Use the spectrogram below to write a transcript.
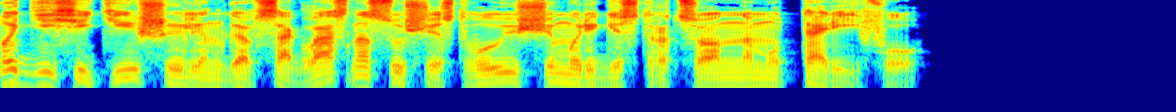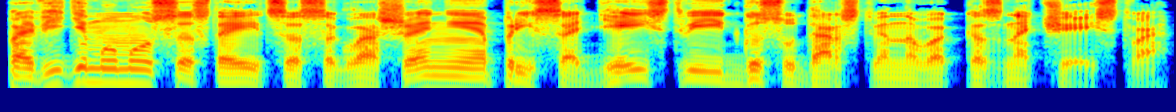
по 10 шиллингов согласно существующему регистрационному тарифу. По-видимому, состоится соглашение при содействии государственного казначейства.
